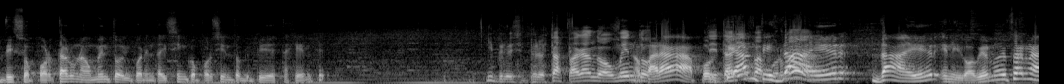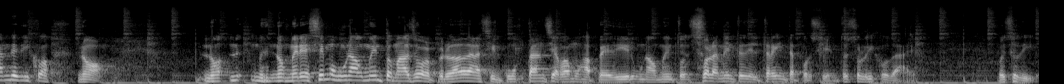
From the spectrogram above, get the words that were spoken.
de soportar un aumento del 45% que pide esta gente? Sí, pero, pero estás pagando aumento No, pará, porque antes por. Daer, Daer, en el gobierno de Fernández, dijo, no, no, nos merecemos un aumento mayor, pero dadas las circunstancias vamos a pedir un aumento solamente del 30%. Eso lo dijo Daer. Por eso digo.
